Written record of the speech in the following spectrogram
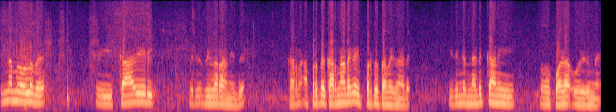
ഇന്ന് നമ്മളുള്ളത് ഈ കാവേരി ഒരു റിവറാണിത് കാരണം അപ്പുറത്ത് കർണാടക ഇപ്പുറത്ത് തമിഴ്നാട്. ഇതിന്റെ നടുക്കാണ് ഈ പുഴ ഒഴുകുന്നത്.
